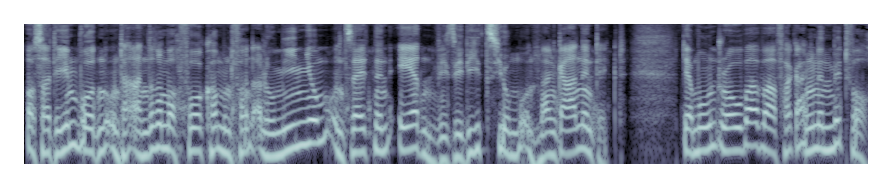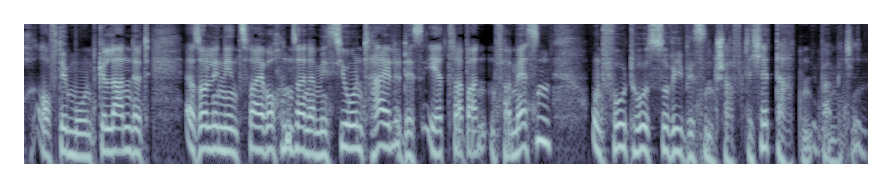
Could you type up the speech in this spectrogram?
Außerdem wurden unter anderem auch Vorkommen von Aluminium und seltenen Erden wie Silizium und Mangan entdeckt. Der Mondrover war vergangenen Mittwoch auf dem Mond gelandet. Er soll in den zwei Wochen seiner Mission Teile des Erdtrabanten vermessen und Fotos sowie wissenschaftliche Daten übermitteln.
